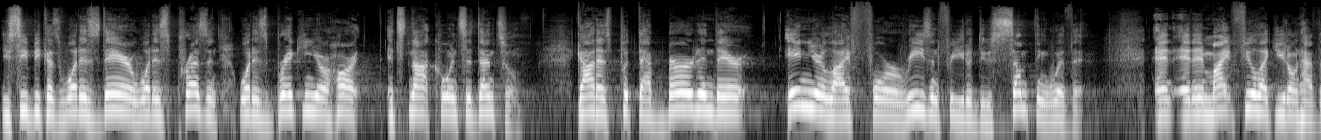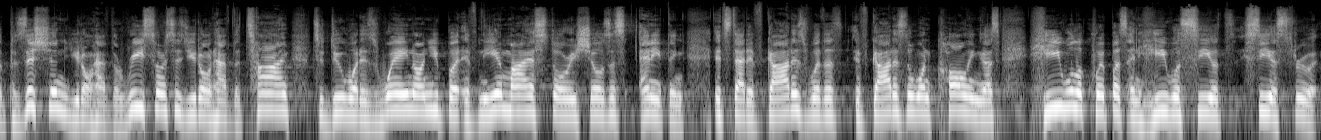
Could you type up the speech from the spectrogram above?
You see, because what is there, what is present, what is breaking your heart, it's not coincidental. God has put that burden there in your life for a reason for you to do something with it. And, and it might feel like you don't have the position, you don't have the resources, you don't have the time to do what is weighing on you. But if Nehemiah's story shows us anything, it's that if God is with us, if God is the one calling us, He will equip us and He will see us, see us through it.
